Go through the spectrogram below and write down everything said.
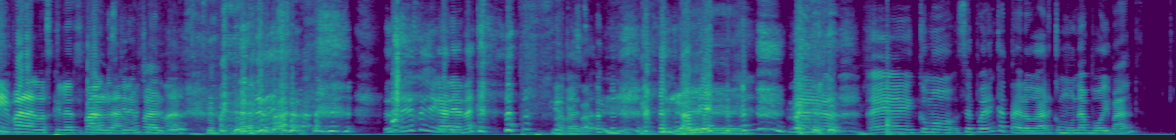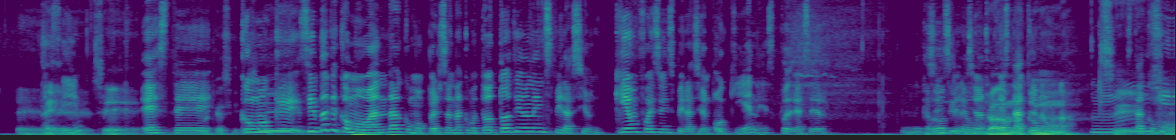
y para los que les Para los faltan, que. Ustedes se llegarían a ¿Qué ¿A pasa? casar? También. No, no, eh, como se pueden catalogar como una boy band. Eh, sí. Este, Creo que sí. como que siento que como banda, como persona, como todo, todo tiene una inspiración. ¿Quién fue su inspiración? ¿O quiénes? Podría ser. Cada su uno tiene una. Cada uno Está tiene como- una. Mm, Sí, Está como.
